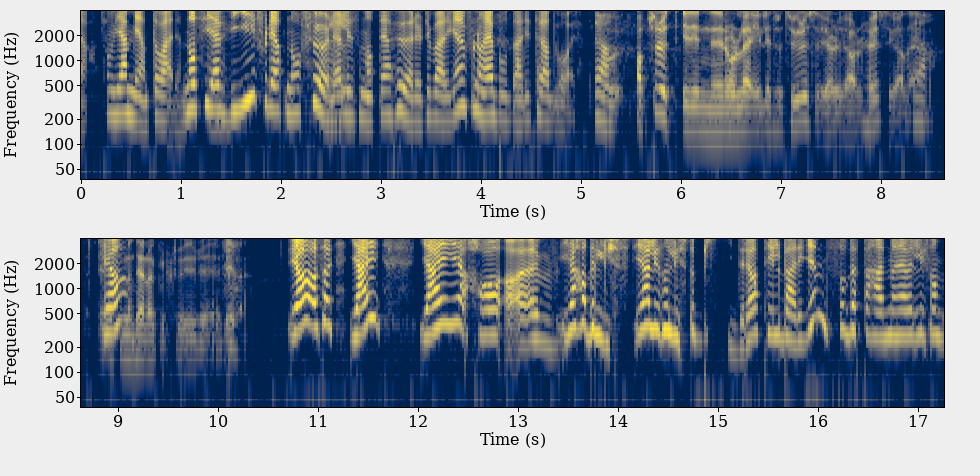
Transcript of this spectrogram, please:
ja, som vi er ment å være. Nå sier jeg vi, fordi at nå føler jeg liksom at jeg hører til Bergen, for nå har jeg bodd her i 30 år. Ja. Absolutt i din rolle i Litteraturhuset gjør du i aller høyeste grad det. Ja. eh, Som en del av kulturlivet. Ja, altså, jeg, jeg, ha, øh, jeg hadde lyst Jeg har liksom lyst til å bidra til Bergen. Så dette her, når jeg liksom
